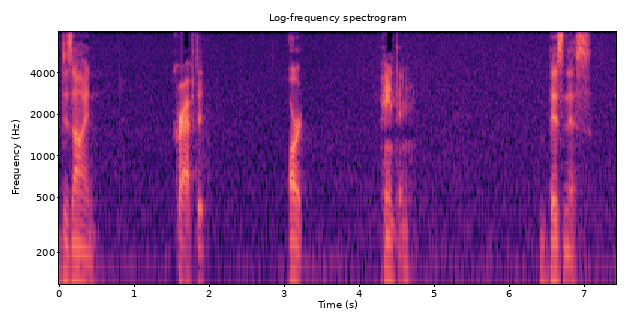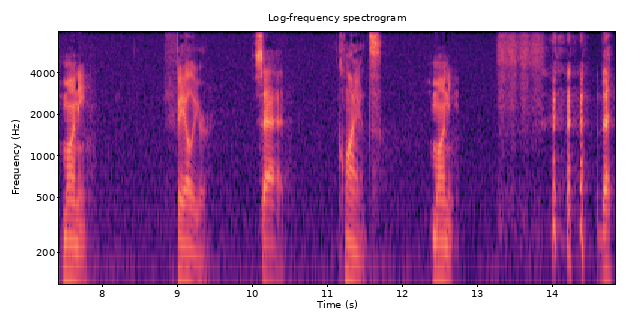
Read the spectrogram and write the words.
design, crafted, art, painting, business, money, failure, sad, clients. money. that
